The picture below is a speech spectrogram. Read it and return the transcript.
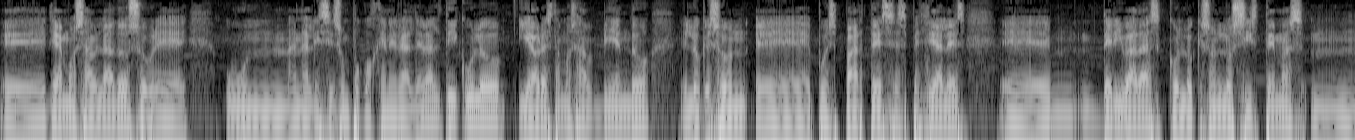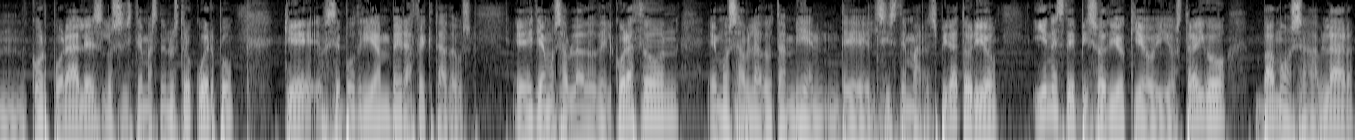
Eh, ya hemos hablado sobre un análisis un poco general del artículo y ahora estamos viendo lo que son eh, pues partes especiales derivadas con lo que son los sistemas mm, corporales, los sistemas de nuestro cuerpo que se podrían ver afectados. Eh, ya hemos hablado del corazón, hemos hablado también del sistema respiratorio y en este episodio que hoy os traigo vamos a hablar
